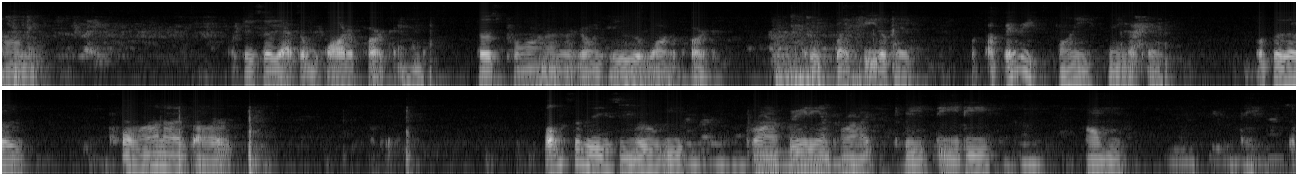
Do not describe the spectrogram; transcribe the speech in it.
um. Okay, so yeah, it's a water park, and those piranhas are going to the water park to flesh eat, okay? A very funny thing, okay? Both of those piranhas are okay. Both of these movies, Piranha 3D and Piranha 3DD, um, the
